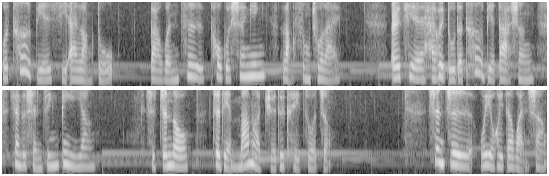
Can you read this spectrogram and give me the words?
我特别喜爱朗读，把文字透过声音朗诵出来，而且还会读得特别大声，像个神经病一样，是真的哦。这点妈妈绝对可以作证。甚至我也会在晚上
